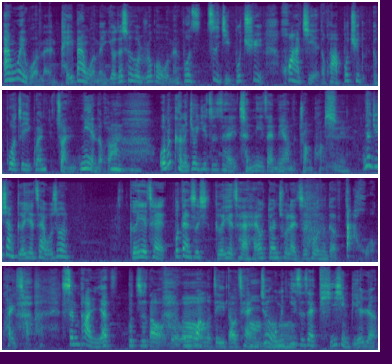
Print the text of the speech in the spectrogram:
安慰我们、陪伴我们，有的时候如果我们不自己不去化解的话，不去过这一关转念的话，我们可能就一直在沉溺在那样的状况里面。那就像隔夜菜，我说。隔夜菜不但是隔夜菜，还要端出来之后那个大火快炒，生怕人家不知道，对，我忘了这一道菜。就是我们一直在提醒别人，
